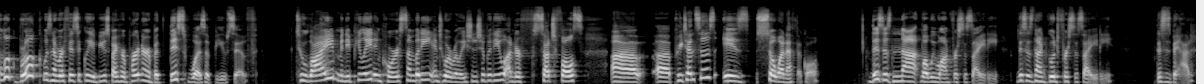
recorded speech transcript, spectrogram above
look, Brooke was never physically abused by her partner, but this was abusive. To lie, manipulate, and coerce somebody into a relationship with you under such false uh, uh, pretenses is so unethical. This is not what we want for society. This is not good for society. This is bad.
